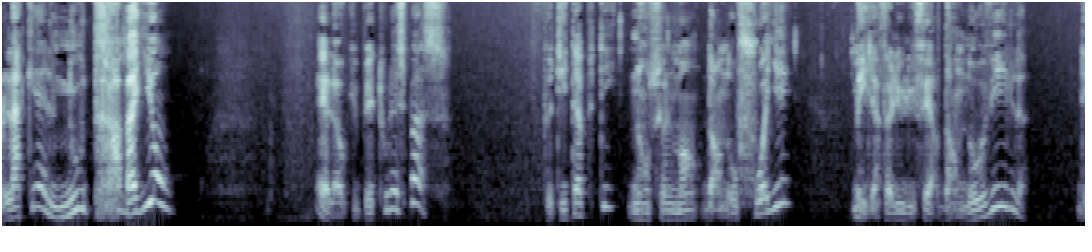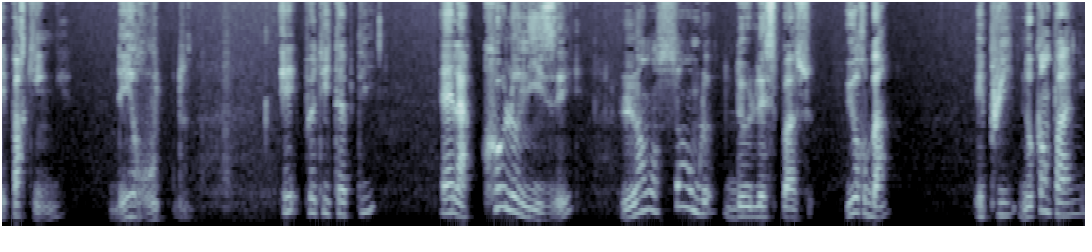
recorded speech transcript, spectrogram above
laquelle nous travaillons elle a occupé tout l'espace. Petit à petit, non seulement dans nos foyers, mais il a fallu lui faire dans nos villes des parkings, des routes. Et petit à petit, elle a colonisé l'ensemble de l'espace urbain, et puis nos campagnes.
